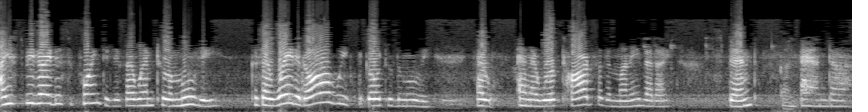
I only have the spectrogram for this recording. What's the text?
I used to be very disappointed if I went to a movie because I waited all week to go to the movie. I, and I worked hard for the money that I spent. And uh,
